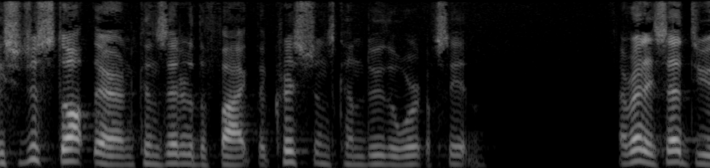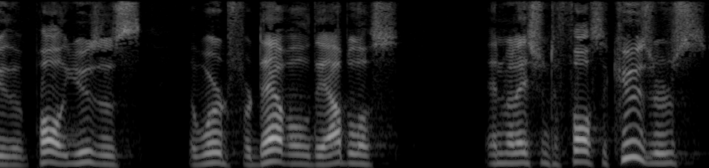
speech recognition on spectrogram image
We should just stop there and consider the fact that Christians can do the work of Satan. I already said to you that Paul uses the word for devil, diabolos, in relation to false accusers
